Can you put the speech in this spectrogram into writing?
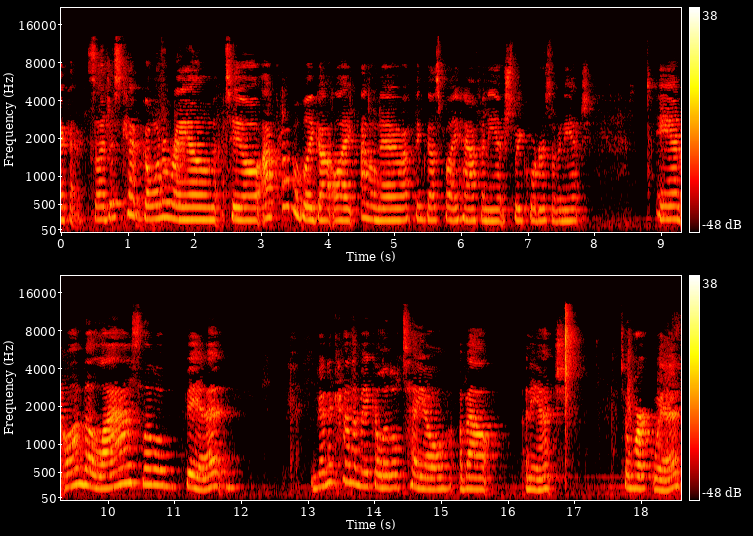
Okay, so I just kept going around till I probably got like, I don't know, I think that's probably half an inch, three quarters of an inch. And on the last little bit, I'm gonna kind of make a little tail about an inch to work with.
